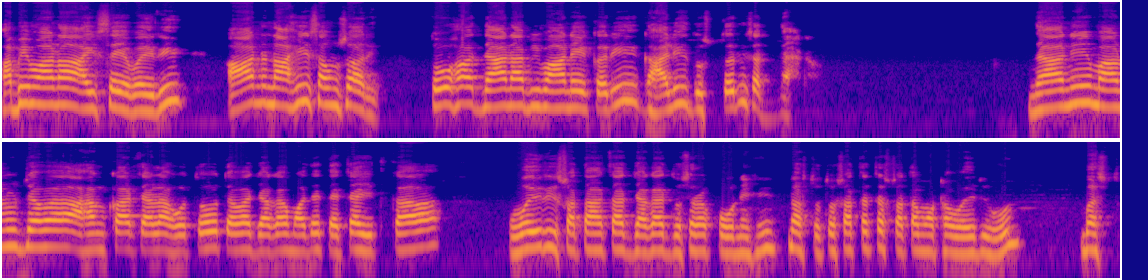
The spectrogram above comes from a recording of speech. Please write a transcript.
अभिमाना ऐसे वैरी आन नाही संसारी तो हा ज्ञानाभिमाने करी घाली दुस्तरी सज्ञान. ज्ञानी माणूस जेव्हा अहंकार त्याला होतो तेव्हा जगामध्ये त्याच्या इतका वैरी स्वतःचा जगात दुसरा कोणीही नसतो. तो स्वतःचा स्वतः मोठा वैरी होऊन बसतो.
